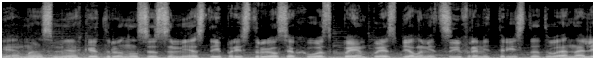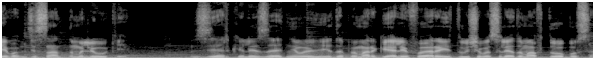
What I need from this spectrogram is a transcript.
КамАЗ мягко тронулся с места и пристроился в хвост к БМП с белыми цифрами 302 на левом десантном люке. В зеркале заднего вида поморгали фары идущего следом автобуса.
